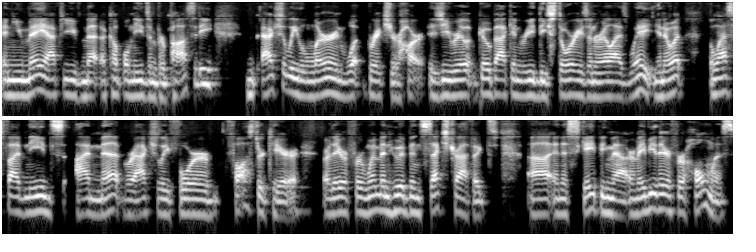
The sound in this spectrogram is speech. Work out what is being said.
and you may, after you've met a couple needs in Purposity, actually learn what breaks your heart as you re- go back and read these stories and realize, wait, you know what? The last five needs I met were actually for foster care, or they were for women who had been sex trafficked uh, and escaping that, or maybe they're for homeless.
